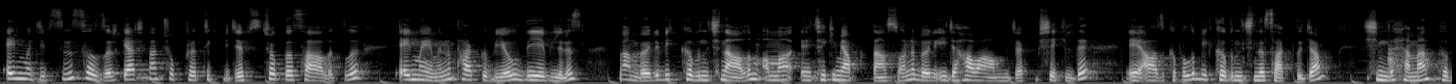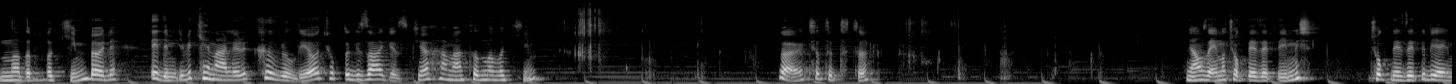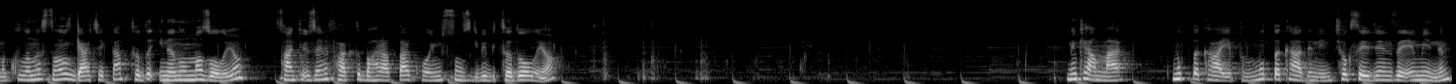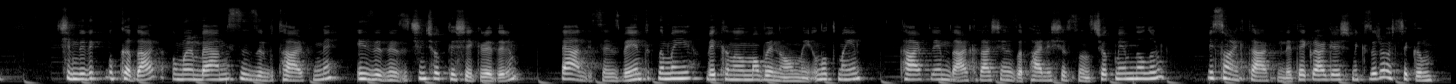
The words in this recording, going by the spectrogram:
Elma cipsimiz hazır. Gerçekten çok pratik bir cips, çok da sağlıklı. Elma yemenin farklı bir yolu diyebiliriz. Ben böyle bir kabın içine aldım ama e, çekim yaptıktan sonra böyle iyice hava almayacak bir şekilde e, ağzı kapalı bir kabın içinde saklayacağım. Şimdi hemen tadına da bakayım. Böyle dediğim gibi kenarları kıvrılıyor. Çok da güzel gözüküyor. Hemen tadına bakayım. Böyle çıtır çıtır. Yalnız elma çok lezzetliymiş. Çok lezzetli bir elma kullanırsanız gerçekten tadı inanılmaz oluyor. Sanki üzerine farklı baharatlar koymuşsunuz gibi bir tadı oluyor. Mükemmel. Mutlaka yapın, mutlaka deneyin. Çok seveceğinize eminim. Şimdilik bu kadar. Umarım beğenmişsinizdir bu tarifimi. İzlediğiniz için çok teşekkür ederim. Beğendiyseniz beğen tıklamayı ve kanalıma abone olmayı unutmayın. Tariflerimi de arkadaşlarınızla paylaşırsanız çok memnun olurum. Bir sonraki tarifimde tekrar görüşmek üzere. Hoşçakalın.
